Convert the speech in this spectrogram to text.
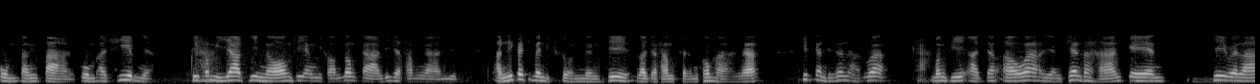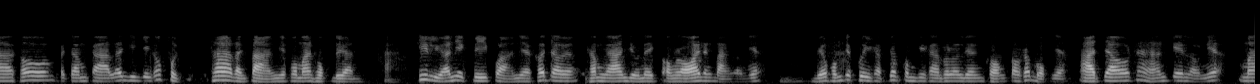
กลุ่มต่างๆ กลุ่มอาชีพเนี่ยที่เขามีญาติพี่น้องที่ยังมีความต้องการที่จะทำงานอยู่ อันนี้ก็จะเป็นอีกส่วนหนึ่งที่เราจะทำเสริมเข้ามานะคิดกันถึงขนาดว่าค่ะบางทีอาจจะเอาว่าอย่างเช่นทหารเกณฑ์ที่เวลาเขาประจำการแล้วจริงๆเขาฝึกท่าต่างๆเนี่ยประมาณหกเดือนค่ะที่เหลือเนี่ยปีกว่าเนี่ยเขาจะทำงานอยู่ในกองร้อยต่างๆ เหล่านี้เดี๋ยวผมจะคุยกับเจ้ากรมกิจการพลเรือนของกองทัพบกเนี่ยอาจจะเอาทหารเกณฑ์เหล่านี้มา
